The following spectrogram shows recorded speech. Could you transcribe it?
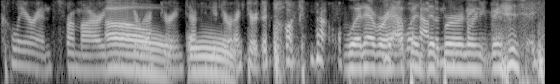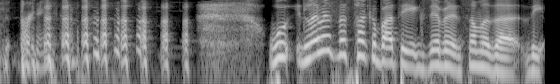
clearance from our oh, director and deputy ooh. director to talk about whatever yeah, happens, what happens, at Burning, Burning Man. Well, let us let's talk about the exhibit and some of the the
